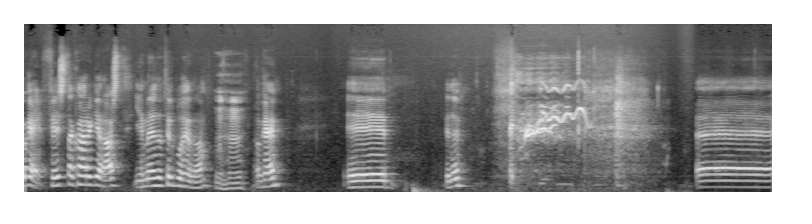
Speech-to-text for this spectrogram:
ok, fyrsta hvað er að gerast ég með þetta tilbúið hérna. Mhm. ok. Uh, veitu uh,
